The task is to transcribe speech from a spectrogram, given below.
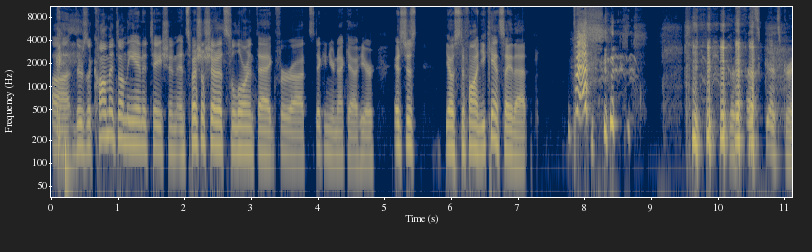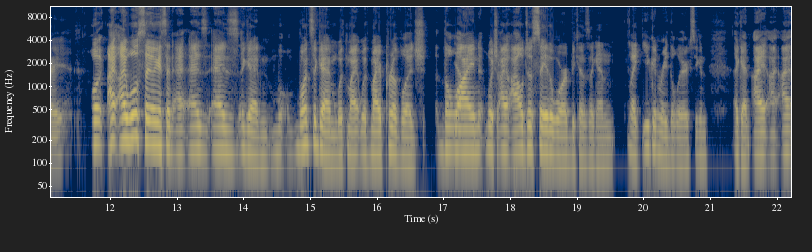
uh, there's a comment on the annotation, and special shout outs to Lauren Thag for uh, sticking your neck out here. It's just, yo, Stefan, you can't say that. that's, that's that's great. Well, I, I will say, like I said, as as again, w- once again with my with my privilege, the Yep. line which I I'll just say the word because again, like you can read the lyrics, you can again, I I, I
